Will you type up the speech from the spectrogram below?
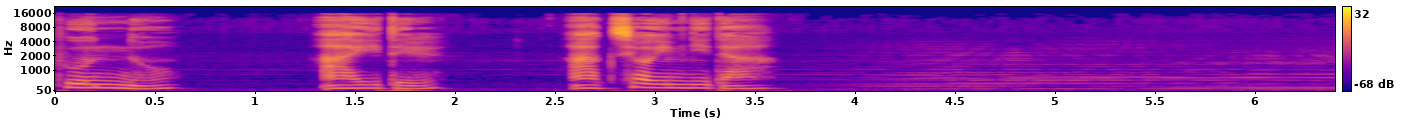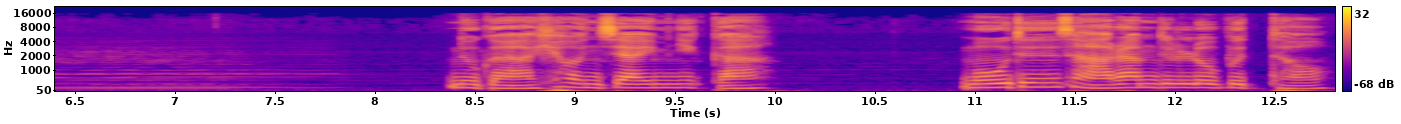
분노, 아이들, 악처입니다. 누가 현자입니까? 모든 사람들로부터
